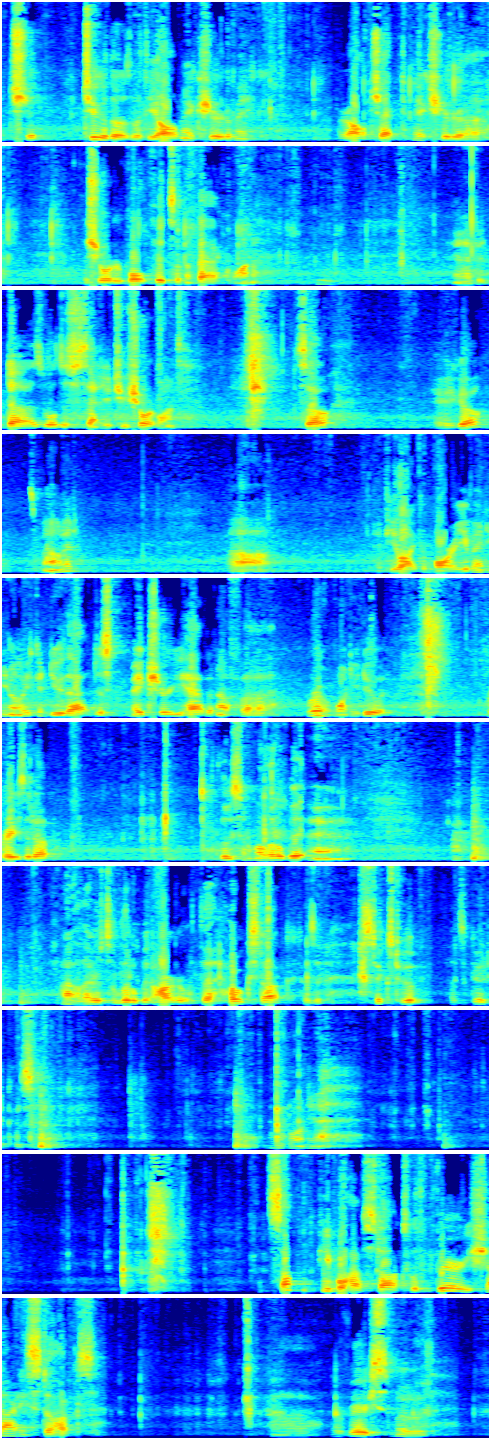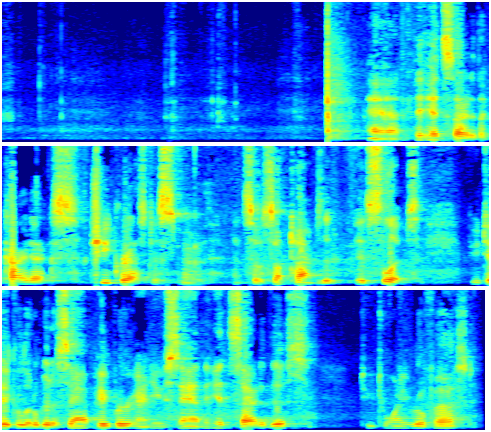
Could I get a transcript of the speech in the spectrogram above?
and ship two of those with you. I'll make sure to make, or I'll check to make sure uh, the shorter bolt fits in the back one. And if it does, we'll just send you two short ones. So, there you go. It's mounted. Uh, if you like it more even, you know, you can do that. Just make sure you have enough uh, room when you do it. Raise it up, loosen them a little bit, and wow, there's a little bit harder with the Hogue stock because it sticks to it. That's good because move on you. And some people have stocks with very shiny stocks. Uh, they're very smooth. and the inside of the Kydex cheek rest is smooth, and so sometimes it, it slips. If you take a little bit of sandpaper and you sand the inside of this 220 real fast,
